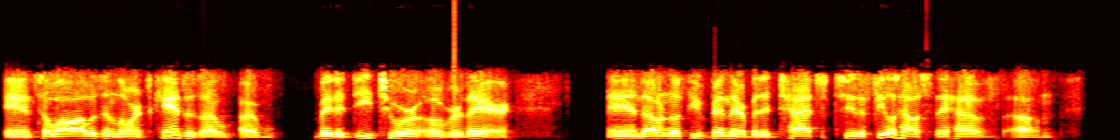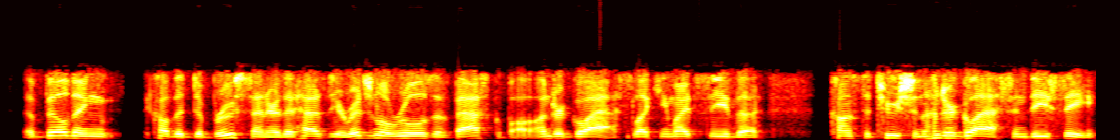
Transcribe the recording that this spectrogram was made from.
And so while I was in Lawrence, Kansas, I, I made a detour over there. And I don't know if you've been there, but attached to the Fieldhouse, they have um, a building called the DeBruce Center that has the original rules of basketball under glass, like you might see the Constitution under glass in D.C.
